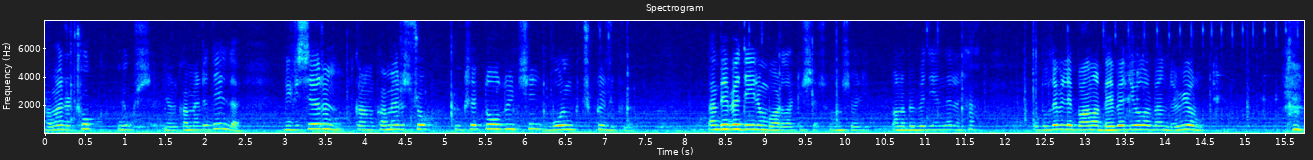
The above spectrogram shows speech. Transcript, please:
Kamera çok yüksek. Yani kamera değil de bilgisayarın kam- kamerası çok yüksekte olduğu için boyum küçük gözüküyor. Ben bebe değilim bu arada arkadaşlar. Onu söyleyeyim. Bana bebe diyenlere. heh. Okulda bile bana bebe diyorlar ben dövüyorum.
